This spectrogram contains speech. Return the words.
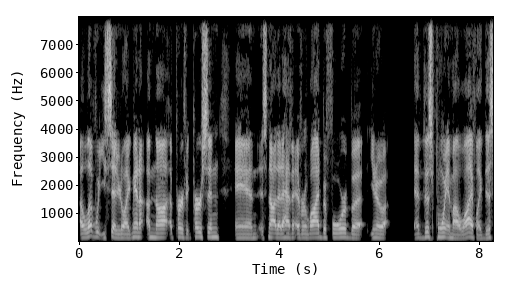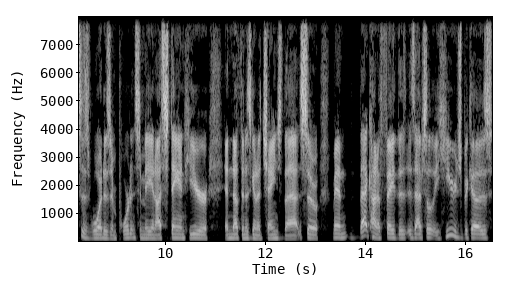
I love what you said. You're like, man, I'm not a perfect person. And it's not that I haven't ever lied before, but, you know, at this point in my life, like this is what is important to me, and I stand here, and nothing is going to change that. So, man, that kind of faith is, is absolutely huge because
